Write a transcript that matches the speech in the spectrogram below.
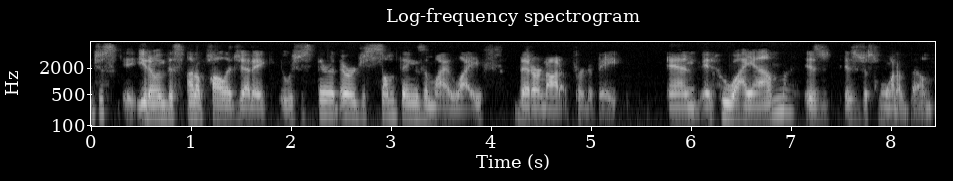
just you know this unapologetic it was just there there are just some things in my life that are not up for debate. And, and who I am is is just one of them.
